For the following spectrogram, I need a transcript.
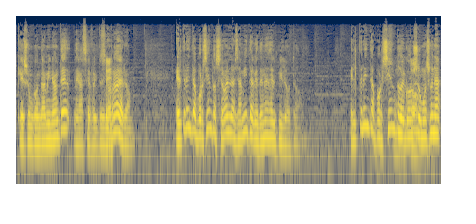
que es un contaminante de gas de efecto invernadero. El 30% se va en la llamita que tenés del piloto. El 30% del consumo es una,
